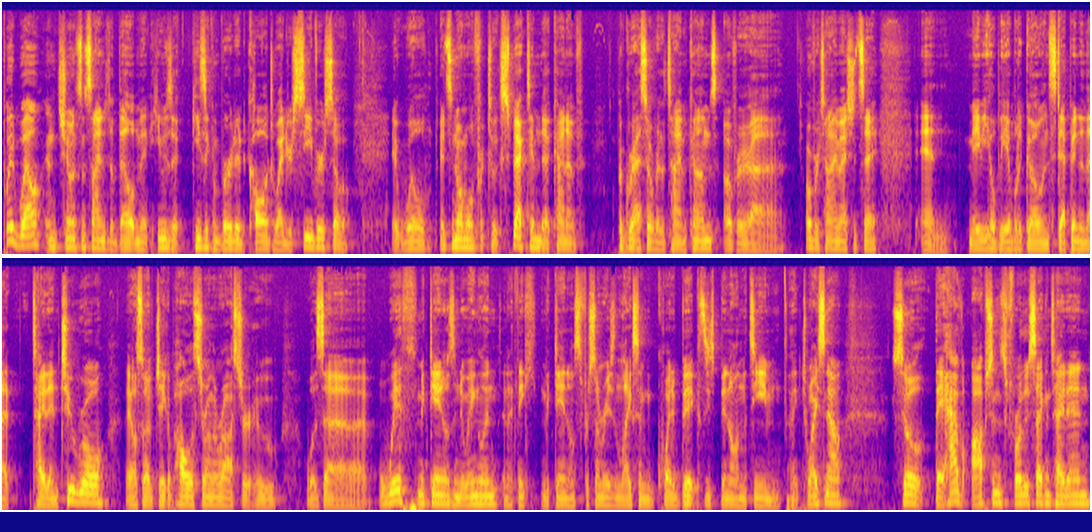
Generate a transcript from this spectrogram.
played well and shown some signs of development. He was a he's a converted college wide receiver, so it will it's normal for to expect him to kind of progress over the time comes over uh, over time, I should say, and maybe he'll be able to go and step into that tight end two role. They also have Jacob Hollister on the roster, who was uh, with McDaniels in New England, and I think McDaniels for some reason likes him quite a bit because he's been on the team I think twice now. So they have options for their second tight end,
